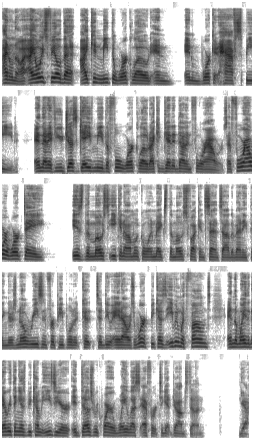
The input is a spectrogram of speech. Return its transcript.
I don't know. I, I always feel that I can meet the workload and and work at half speed. And that if you just gave me the full workload, I could get it done in four hours. A four hour workday is the most economical and makes the most fucking sense out of anything. There's no reason for people to to do 8 hours of work because even with phones and the way that everything has become easier, it does require way less effort to get jobs done. Yeah.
